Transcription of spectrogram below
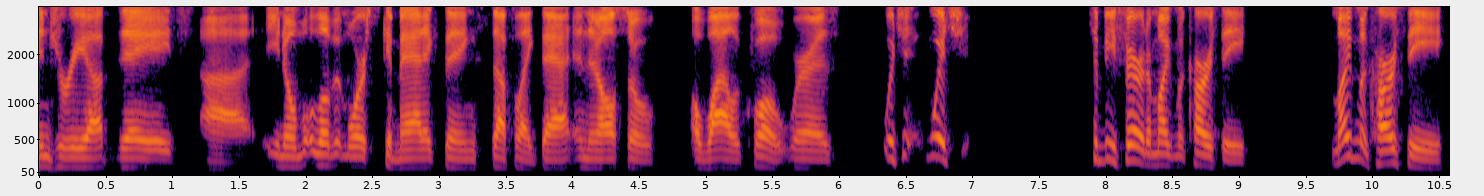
injury updates, uh, you know, a little bit more schematic things, stuff like that, and then also a wild quote. Whereas, which, which, to be fair to Mike McCarthy, Mike McCarthy,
